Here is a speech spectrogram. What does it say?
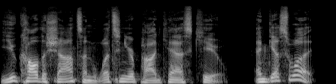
you call the shots on what's in your podcast queue. And guess what?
